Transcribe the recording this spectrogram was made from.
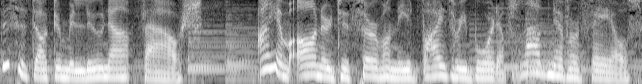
This is Dr. Miluna Fausch. I am honored to serve on the advisory board of Love Never Fails,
